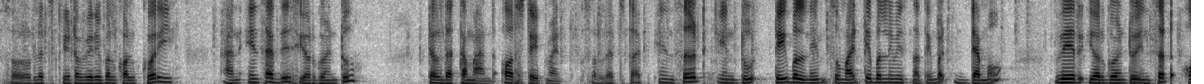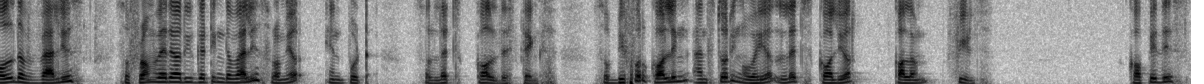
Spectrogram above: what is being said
So let's create a variable called query and inside this you are going to tell the command or statement. So let's type insert into table name. So my table name is nothing but demo where you're going to insert all the values. So from where are you getting the values? From your input. So let's call these things. So before calling and storing over here let's call your column fields. Copy this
